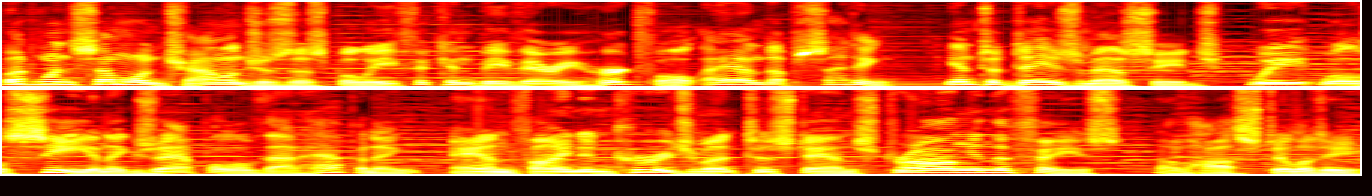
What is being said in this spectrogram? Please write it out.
but when someone challenges this belief, it can be very hurtful and upsetting. In today's message, we will see an example of that happening and find encouragement to stand strong in the face of hostility.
